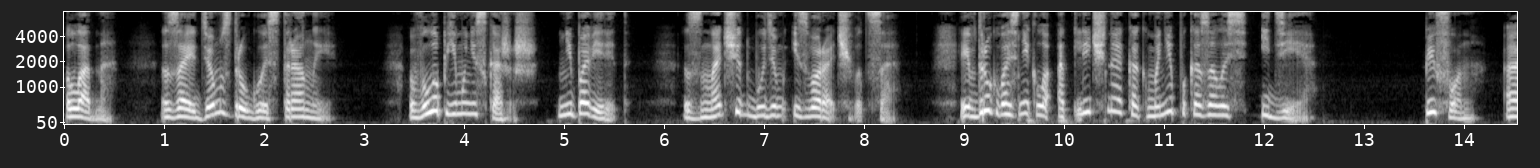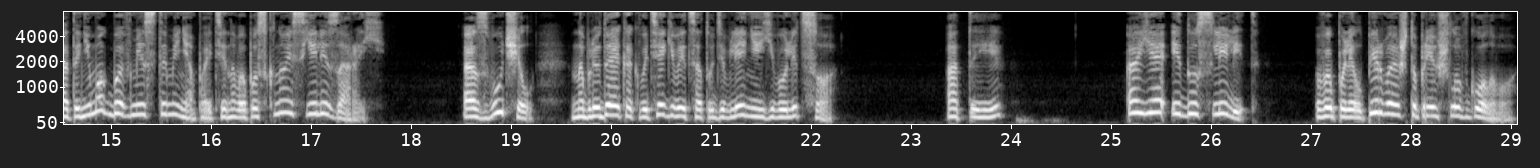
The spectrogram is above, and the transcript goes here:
Ладно, зайдем с другой стороны. В лоб ему не скажешь, не поверит. Значит, будем изворачиваться. И вдруг возникла отличная, как мне показалось, идея. Пифон, «А ты не мог бы вместо меня пойти на выпускной с Елизарой?» Озвучил, наблюдая, как вытягивается от удивления его лицо. «А ты?» «А я иду с Лилит», — выпалил первое, что пришло в голову.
